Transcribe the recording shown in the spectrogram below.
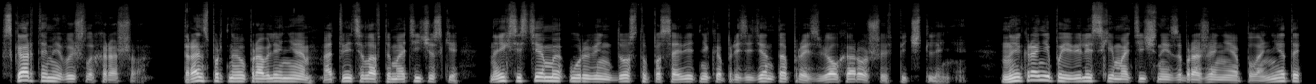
С картами вышло хорошо. Транспортное управление ответило автоматически, на их системы уровень доступа советника президента произвел хорошее впечатление. На экране появились схематичные изображения планеты,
